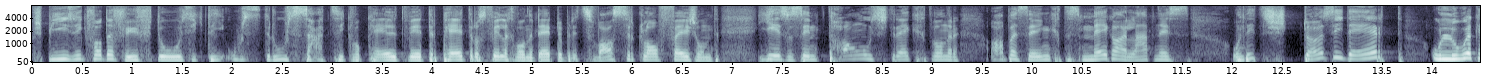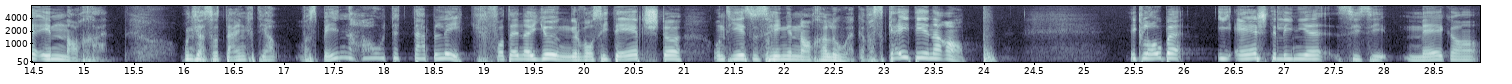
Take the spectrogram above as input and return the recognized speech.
Speisung von den 5000, die Aussetzung, die geheilt wird. Der Petrus vielleicht, wo er dort über das Wasser gelaufen ist und Jesus ihm die Hand ausstreckt, wo er absinkt. Ein mega Erlebnis. Und jetzt stehen sie dort und schauen ihm nach. Und ich so gedacht, ja, was beinhaltet der Blick von diesen Jüngern, die sie dort stehen und Jesus hinten nachschauen? Was geht ihnen ab? Ich glaube, in erster Linie sind sie mega,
